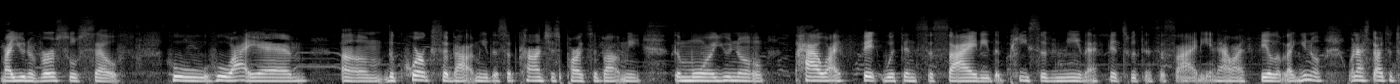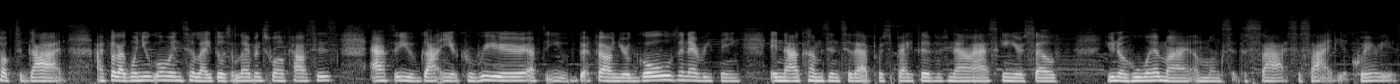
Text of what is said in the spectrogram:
my universal self, who who I am. Um, the quirks about me, the subconscious parts about me, the more you know how I fit within society, the piece of me that fits within society, and how I feel. Like, you know, when I start to talk to God, I feel like when you go into like those 11, 12 houses, after you've gotten your career, after you've found your goals and everything, it now comes into that perspective of now asking yourself, you know, who am I amongst the society, Aquarius?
